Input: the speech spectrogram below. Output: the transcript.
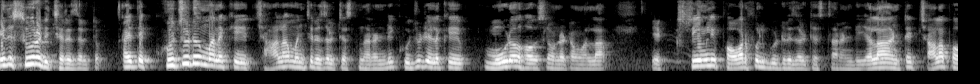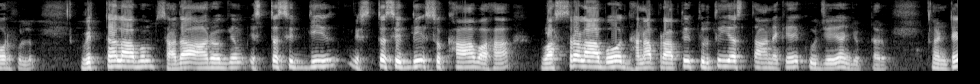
ఇది సూర్యుడు ఇచ్చే రిజల్ట్ అయితే కుజుడు మనకి చాలా మంచి రిజల్ట్ ఇస్తున్నారండి. కుజుడు వీళ్ళకి మూడో హౌస్లో ఉండటం వల్ల ఎక్స్ట్రీమ్లీ పవర్ఫుల్ గుడ్ రిజల్ట్ ఇస్తారండి. ఎలా అంటే చాలా పవర్ఫుల్. విత్తలాభం సదా ఆరోగ్యం ఇష్టసిద్ధి ఇష్టసిద్ధి సుఖావహ వస్త్రలాభో ధనప్రాప్తి తృతీయ స్థానకే కుజే అని చెప్తారు. అంటే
